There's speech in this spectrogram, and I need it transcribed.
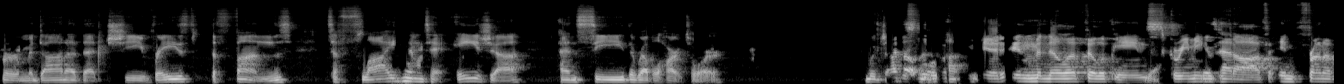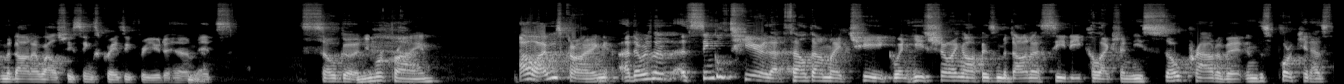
for Madonna that she raised the funds to fly him to Asia and see the Rebel Heart tour. Which I just uh, kid in Manila, Philippines, Yeah. screaming his head off in front of Madonna while she sings "Crazy for You" to him. Yeah. It's so good. you were crying. Oh, I was crying. Uh, there was a, a single tear that fell down my cheek when he's showing off his Madonna CD collection. He's so proud of it, and this poor kid has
